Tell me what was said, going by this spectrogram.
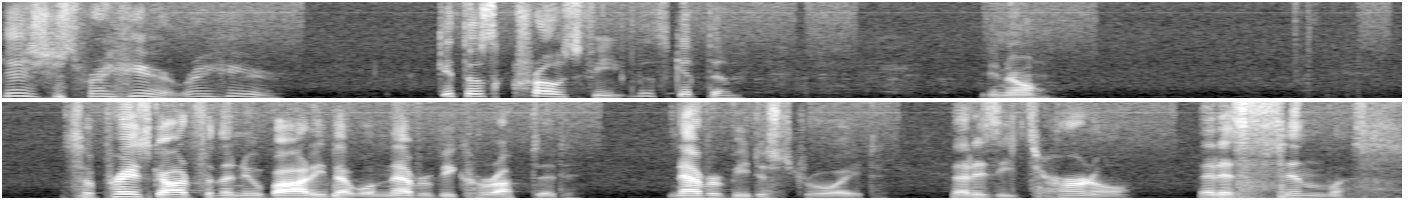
Yeah, it's just right here, right here. Get those crow's feet. Let's get them. You know? So praise God for the new body that will never be corrupted, never be destroyed, that is eternal, that is sinless.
